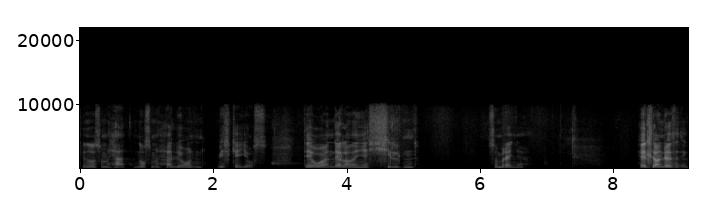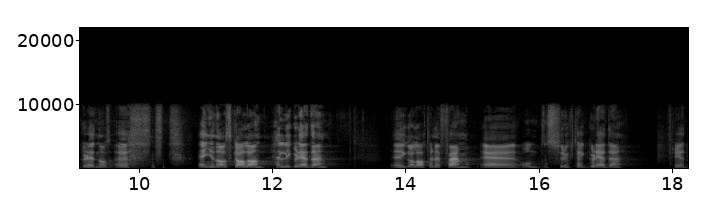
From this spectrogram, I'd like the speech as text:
Det er noe som, noe som Hellig Ånd virker i oss. Det er òg en del av denne kilden som renner. Helt til andre av, eh, enden av skalaen, hellig glede. Galaterne 5 eh, åndens frukt er glede, fred,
